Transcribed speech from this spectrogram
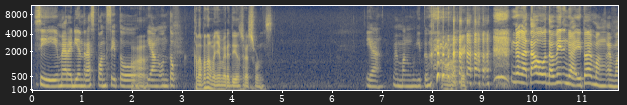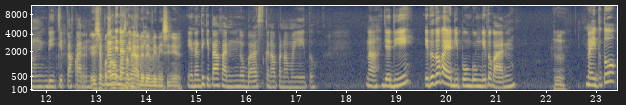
si meridian response itu Ah. yang untuk Kenapa namanya meridian response? Ya memang begitu Oh, Oke nggak nggak tahu tapi nggak itu emang emang diciptakan Jadi siapa tahu maksudnya ada definisinya Ya nanti kita akan ngebahas kenapa namanya itu. Nah jadi itu tuh kayak di punggung gitu kan. Hmm. Nah itu tuh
